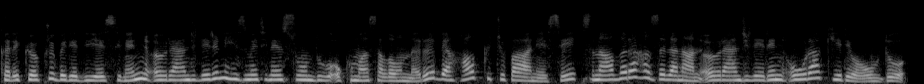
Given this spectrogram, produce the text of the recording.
Karaköprü Belediyesi'nin öğrencilerin hizmetine sunduğu okuma salonları ve halk kütüphanesi sınavlara hazırlanan öğrencilerin uğrak yeri oldu.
